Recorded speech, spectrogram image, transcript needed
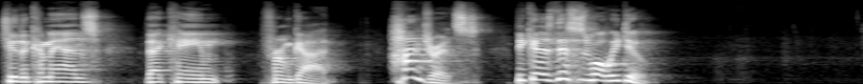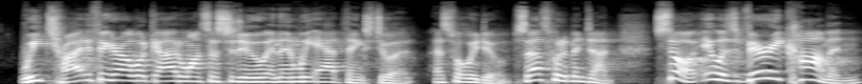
to the commands that came from God. Hundreds. Because this is what we do. We try to figure out what God wants us to do, and then we add things to it. That's what we do. So that's what had been done. So it was very common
